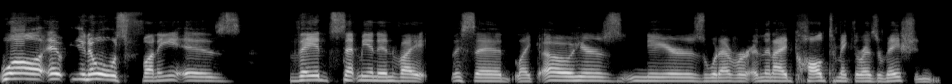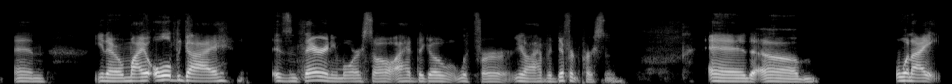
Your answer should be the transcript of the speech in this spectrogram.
Well, it, you know what was funny is they had sent me an invite. They said like, "Oh, here's New Year's, whatever," and then I had called to make the reservation, and you know, my old guy isn't there anymore, so I had to go look for. You know, I have a different person, and um, when I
